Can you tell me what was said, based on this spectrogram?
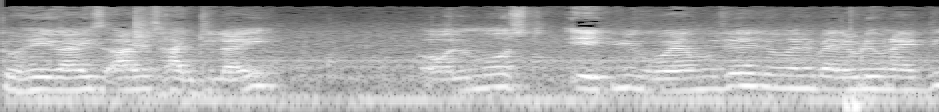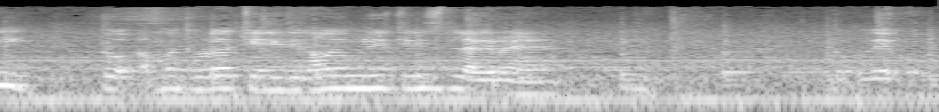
तो है गाइस आज सात जुलाई ऑलमोस्ट एक वीक हुआ है मुझे, जो मैंने पहले वीडियो बनाई थी। तो अब मैं थोड़ा चेंज दिखाऊँ मुझे चेंज लग रहे हैं। तो देखो।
